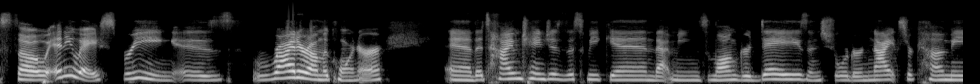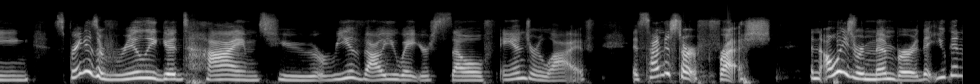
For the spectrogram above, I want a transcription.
So, anyway, spring is right around the corner. And the time changes this weekend. That means longer days and shorter nights are coming. Spring is a really good time to reevaluate yourself and your life. It's time to start fresh. And always remember that you can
